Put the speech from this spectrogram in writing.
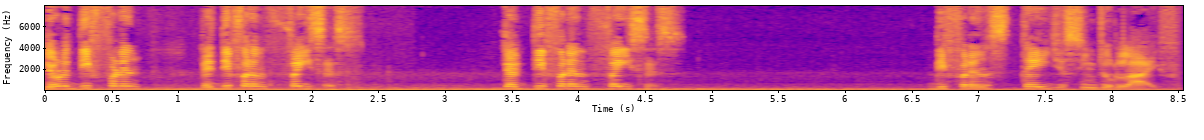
There are different, the different phases. There are different phases, different stages in your life,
